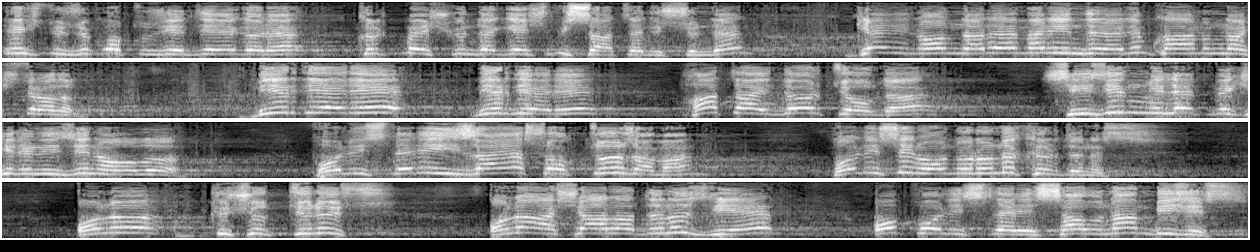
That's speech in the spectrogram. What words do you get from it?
iş düzük 37'ye göre 45 günde geçmiş zaten üstünden. Gelin onları hemen indirelim, kanunlaştıralım. Bir diğeri, bir diğeri Hatay dört yolda sizin milletvekilinizin oğlu polisleri hizaya soktuğu zaman polisin onurunu kırdınız. Onu küçülttünüz. Onu aşağıladınız diye o polisleri savunan biziz.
